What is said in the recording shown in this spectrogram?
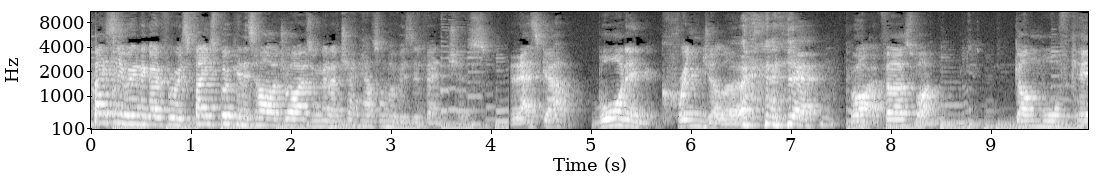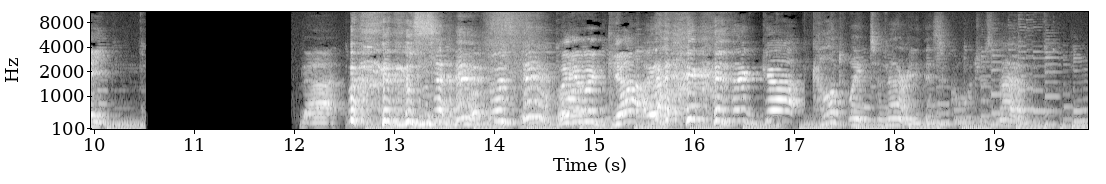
Basically we're going to go through his Facebook and his hard drives and we're going to check out some of his adventures. Let's go. Warning, cringe alert. yeah. Right, first one. Gunwolf Key. Nah. Look at the gut. the gut. Can't wait to marry this gorgeous man.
